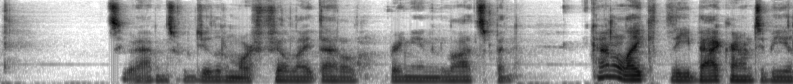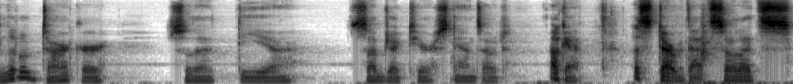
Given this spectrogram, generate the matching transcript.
Let's see what happens. We'll do a little more fill light. That'll bring in lots, but kind of like the background to be a little darker so that the uh, subject here stands out. Okay, let's start with that. So let's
